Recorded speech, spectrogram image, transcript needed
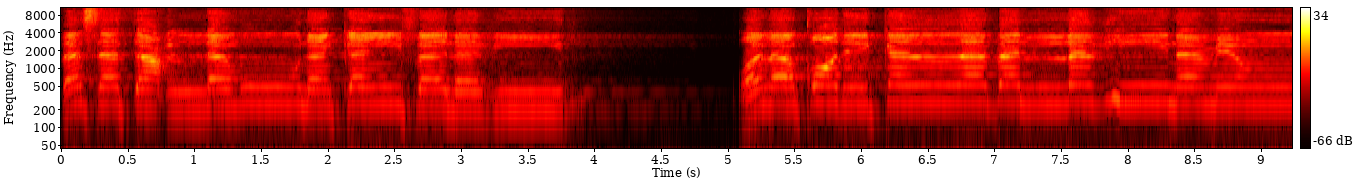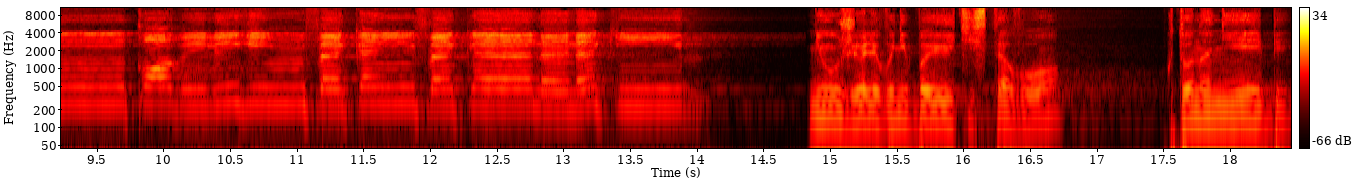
فستعلمون كيف نذير ولقد كذب الذين من قبلهم فكيف كان نكير Неужели вы не боитесь того, кто на небе,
